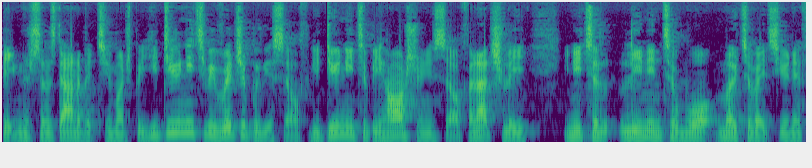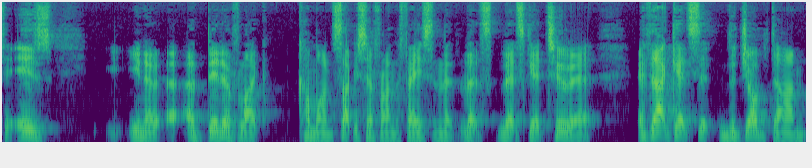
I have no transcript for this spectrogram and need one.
beating themselves down a bit too much. But you do need to be rigid with yourself. You do need to be harsh on yourself. And actually, you need to lean into what motivates you. And if it is, you know, a, a bit of like, come on, slap yourself around the face and let, let's let's get to it. If that gets the job done,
